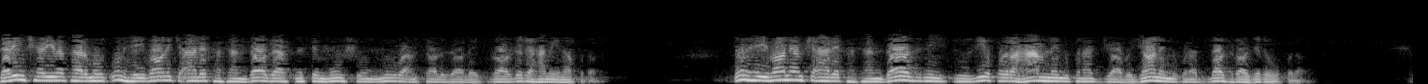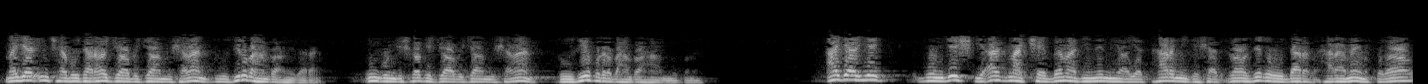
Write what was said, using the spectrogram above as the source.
در این کریمه فرمود اون حیوانی که اهل پسنداز است مثل موش و نور و امثال ذالک رازق همه اینا خدا اون حیوانی هم که اهل پسنداز نیست روزی خود را حمل نمی کند جابجا نمی کند باز رازق او خدا. مگر این کبوترها جابجا می‌شوند روزی رو به همراه می‌برند؟ این گنجشکا که جابجا می‌شوند روزی خود را به همراه هم می‌کنند. اگر یک گنجشکی از مکه به مدینه میآید پر می‌کشد رازق او در حرمین خدا؟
